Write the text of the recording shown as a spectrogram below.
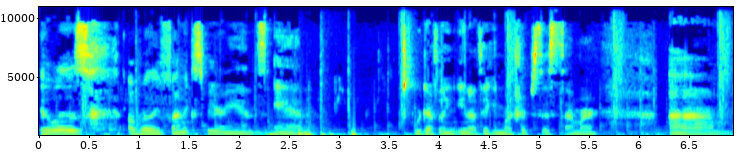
it was a really fun experience and we're definitely, you know, taking more trips this summer. Um,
